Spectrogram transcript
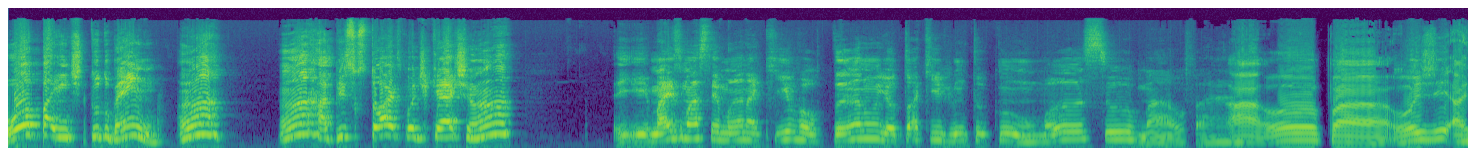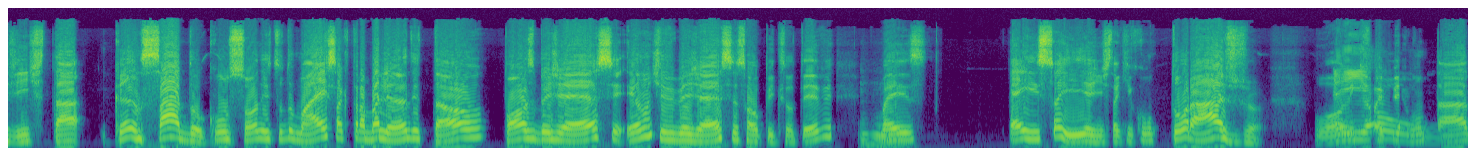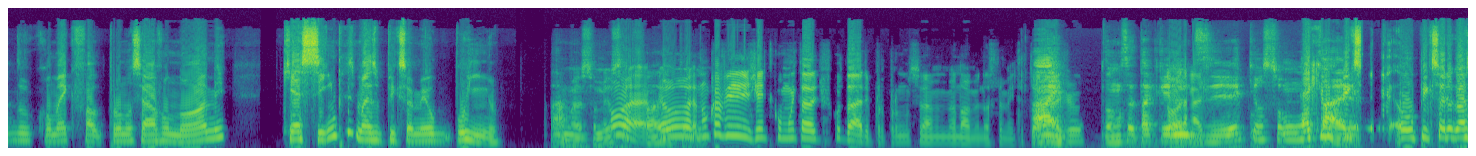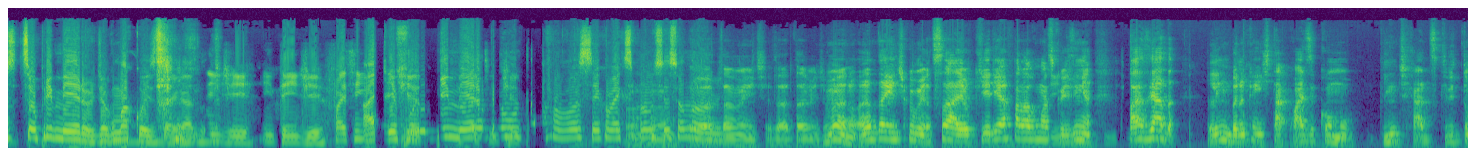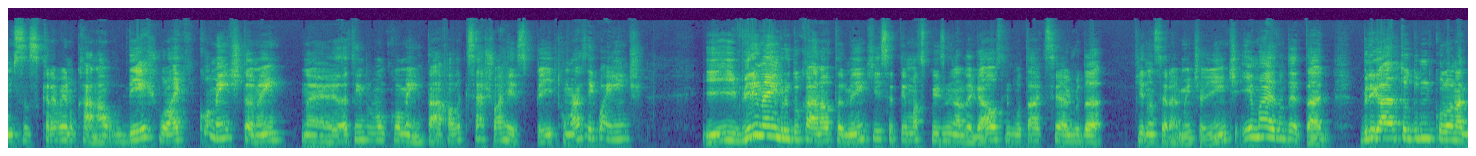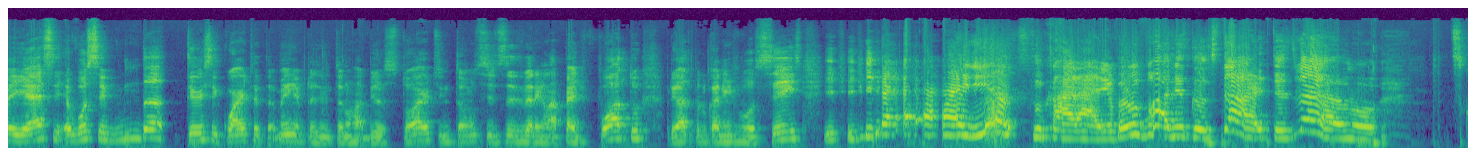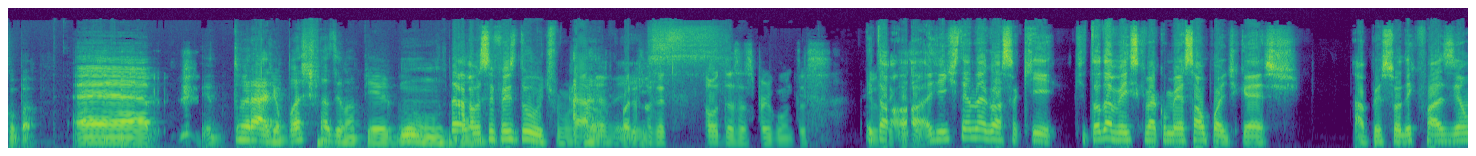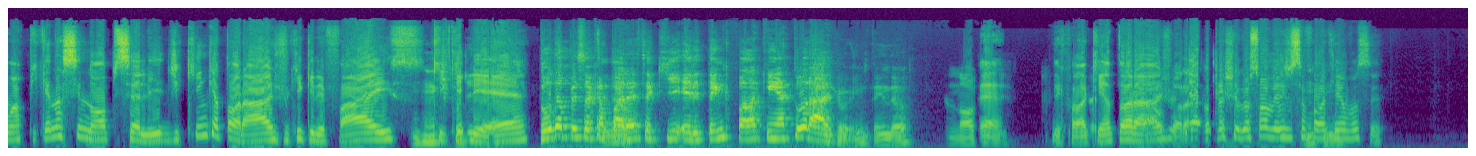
Opa, gente, tudo bem? Hã? Hã? Rabisco Stories Podcast, hã? E, mais uma semana aqui voltando e eu tô aqui junto com o moço Malfa. Ah, opa! Hoje a gente tá cansado, com sono e tudo mais, só que trabalhando e tal. Pós-BGS, eu não tive BGS, só o Pixel teve, Uhum. mas é isso aí. A gente tá aqui com o Torajo, o homem que foi Eyo! perguntado como é que pronunciava o nome, que é simples, mas o Pixel é meio burrinho. Ah, mas eu sou meio Pô, safado. eu, eu nunca vi gente com muita dificuldade pra pronunciar meu nome, honestamente. Torajo. Então você tá querendo Coragem. dizer que eu sou um É que o otário. Pixel, o Pixel ele gosta de ser o primeiro de alguma coisa, tá ligado? Entendi, entendi. Faz sentido. Aí ele foi o primeiro a perguntar pra você como é que se pronuncia seu nome. Exatamente, exatamente. Mano, antes da gente começar, eu queria falar algumas Entendi, coisinhas. entendi. Rapaziada, lembrando que a gente tá quase como 20k de inscritos, então se inscreve aí no canal, deixa o like, comente também, né? É sempre bom comentar, fala o que você achou a respeito, conversa aí com a gente. E, e vire membro do canal também, que você tem umas coisinhas legais, sem contar que você ajuda financeiramente a gente. E mais um detalhe, obrigado a todo mundo que colou na BS, eu vou segunda, terça e quarta também, representando o Rabios Tortos, então se vocês verem lá, pede foto, obrigado pelo carinho de vocês. E, e- é isso, caralho, vamos pro Rabiscos Tortos, vamos! Desculpa. É. Eu posso te fazer uma pergunta? Não, você fez do último. Cara, pode fazer todas as perguntas. Então, ó, a gente tem um negócio aqui que toda vez que vai começar o podcast, a pessoa tem que fazer uma pequena sinopse ali de quem que é Torajo, o que que ele faz, o Uhum, que tipo- que ele é. Toda pessoa que Entendeu? aparece aqui, ele tem que falar quem é Torajo, entendeu? Sinopse. É. Tem que falar quem é Torajo. E agora chegou a sua vez de você falar Uhum. quem é você.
